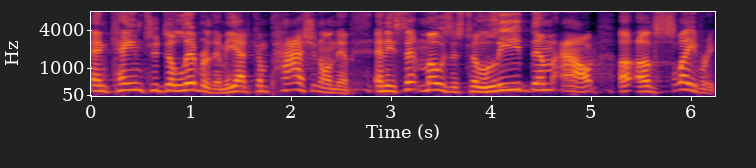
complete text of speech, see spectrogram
and came to deliver them. He had compassion on them. And he sent Moses to lead them out uh, of slavery.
